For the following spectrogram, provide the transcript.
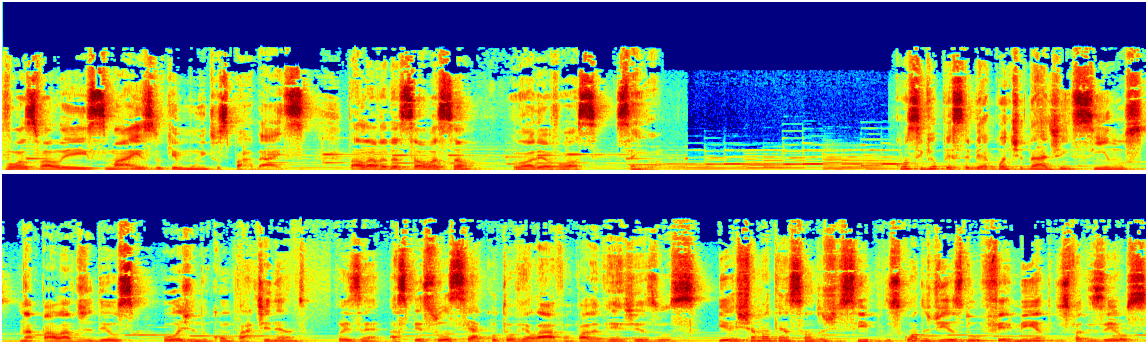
vós valeis mais do que muitos pardais. Palavra da salvação, glória a vós, Senhor. Conseguiu perceber a quantidade de ensinos na palavra de Deus hoje no compartilhando? Pois é, as pessoas se acotovelavam para ver Jesus. E ele chama a atenção dos discípulos. Quando diz do fermento dos fariseus,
